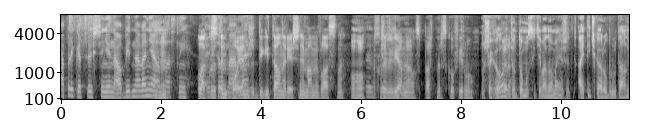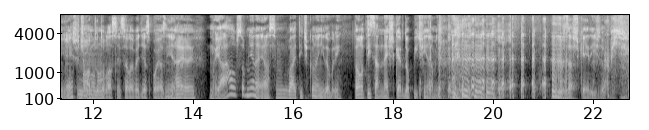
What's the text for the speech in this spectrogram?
Aplikáciu ešte nie na objednávanie, uh-huh. ale vlastný Ale akože ten máme. pojem, že digitálne riešenie máme vlastné. Uh-huh. Akože vyvíjame ho s partnerskou firmou. No však hovorím, to, to musíte mať doma, že aj tyčkárov brutálny, nie? Že čo no, vám no. toto vlastne celé vedia spojazniť. Hej, hej. No ja osobne ne, ja som v ITčku není dobrý. To no, ty sa nešker do piči na mňa. Už sa škeríš do piči.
